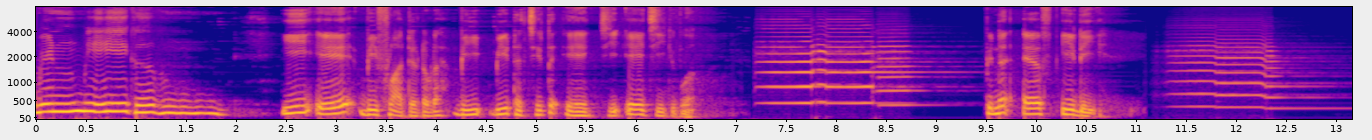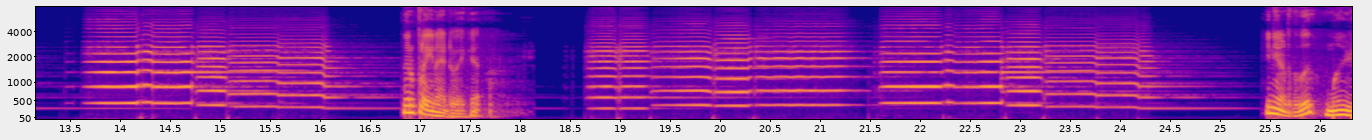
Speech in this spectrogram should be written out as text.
വെൺമേഘവും. ഈ എ ബി ഫ്ലാറ്റ് കേട്ടോ ഇവിടെ? ബി ബി ടച്ച് ചെയ്തിട്ട് എ ജി എ ജിക്ക് പോവാം. പിന്നെ എഫ് ഇ ഡി. അങ്ങനെ പ്ലെയിൻ ആയിട്ട് വയ്ക്കാം. ഇനി അടുത്തത് മഴ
